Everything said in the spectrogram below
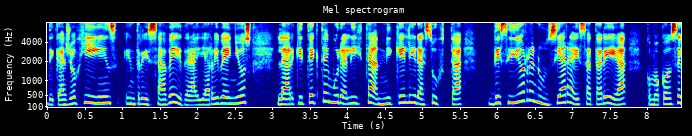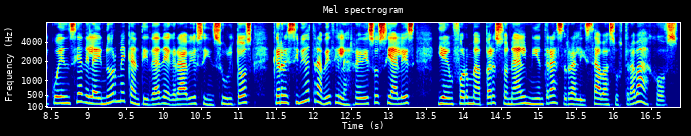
de Cayo Higgins, entre Saavedra y Arribeños, la arquitecta y muralista Miquel Irasusta decidió renunciar a esa tarea como consecuencia de la enorme cantidad de agravios e insultos que recibió a través de las redes sociales y en forma personal mientras realizaba sus trabajos.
